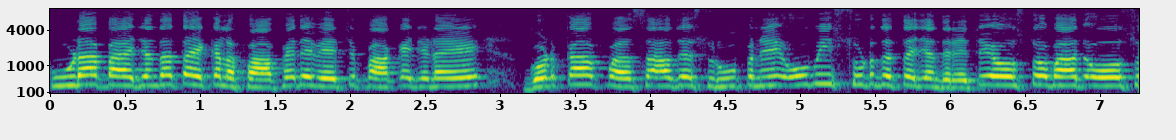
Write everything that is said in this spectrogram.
ਕੂੜਾ ਪਾਇਆ ਜਾਂਦਾ, ਤਾਂ ਇੱਕ ਲਫਾਫੇ ਦੇ ਵਿੱਚ ਪਾ ਕੇ ਜਿਹੜਾ ਇਹ ਗੁਟਕਾ ਪ- ਸਾਹਿਬ ਦੇ ਸਰੂਪ ਨੇ, ਉਹ ਵੀ ਸੁੱਟ ਦਿੱਤੇ ਜਾਂਦੇ ਨੇ। ਤੇ ਉਸ ਤੋਂ ਬਾਅਦ ਉਸ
